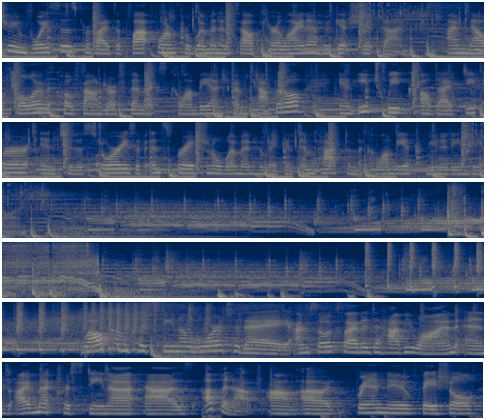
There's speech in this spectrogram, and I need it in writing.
Venturing Voices provides a platform for women in South Carolina who get shit done. I'm Nell Fuller, the co founder of FemX Columbia and Fem Capital, and each week I'll dive deeper into the stories of inspirational women who make an impact in the Columbia community and beyond. Christina Lor, today. I'm so excited to have you on, and I've met Christina as Up and Up, um, a brand new facial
